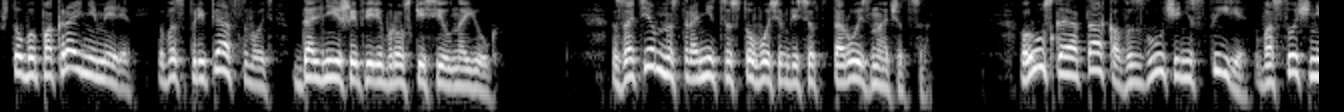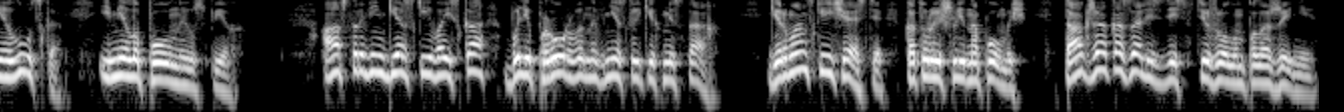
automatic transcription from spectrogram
чтобы, по крайней мере, воспрепятствовать дальнейшей переброске сил на юг. Затем на странице 182 значится. Русская атака в излучине Стыре, восточнее Луцка, имела полный успех австро-венгерские войска были прорваны в нескольких местах. Германские части, которые шли на помощь, также оказались здесь в тяжелом положении.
